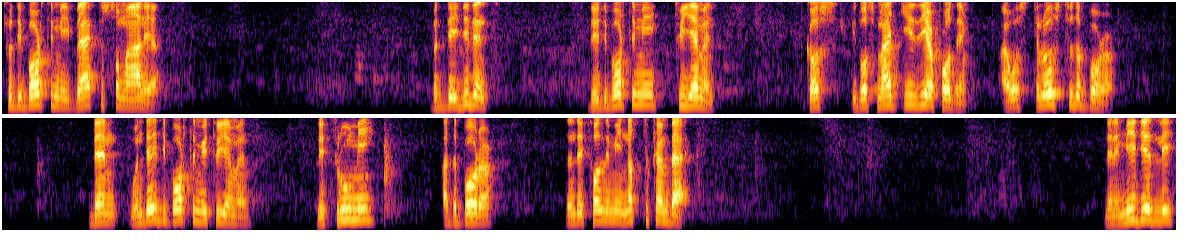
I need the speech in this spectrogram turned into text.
to deport me back to Somalia. But they didn't. They deported me to Yemen because it was much easier for them. I was close to the border. Then when they deported me to Yemen, they threw me at the border. Then they told me not to come back. Then immediately,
